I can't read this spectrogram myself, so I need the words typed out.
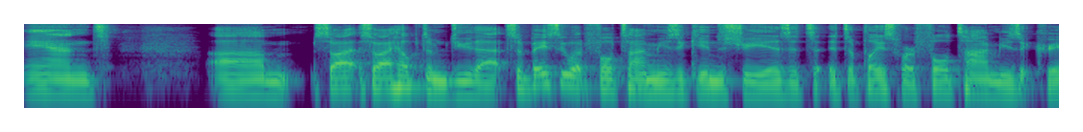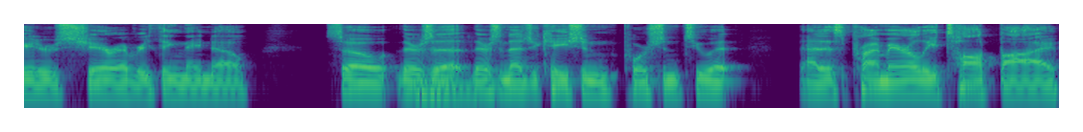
And um, so I, so I helped him do that. So basically, what full time music industry is, it's it's a place where full time music creators share everything they know. So there's a there's an education portion to it that is primarily taught by.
